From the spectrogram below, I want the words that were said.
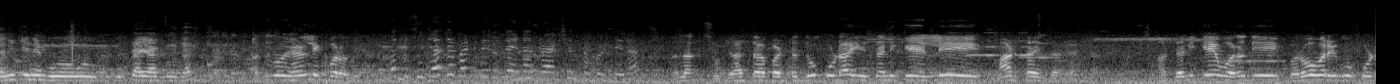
ತನಿಖೆನೇ ಮುಕ್ತಾಯ ಆಗ್ಬೋದಾ? ಅದನ್ನು ಹೇಳಲಿಕ್ಕೆ ಬರೋದು. ಅಲ್ಲ ಸುಜಾತ ಭಟ್ಟದ್ದು ಕೂಡ ಈ ತನಿಖೆಯಲ್ಲಿ ಮಾಡ್ತಾ ಇದ್ದಾರೆ. ಆ ತನಿಖೆ ವರದಿ ಬರೋವರೆಗೂ ಕೂಡ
